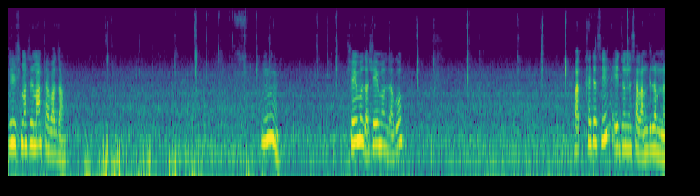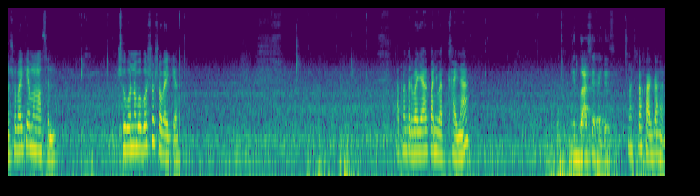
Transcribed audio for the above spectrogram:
ইলিশ মাছের মাথা ভাজা। হুম সেই মজা সেই মজা গো ভাত খাইতেছি এই জন্য সালাম দিলাম না সবাই কেমন আছেন শুভ নববর্ষ সবাইকে আপনাদের ভাইয়া পানি ভাত খায় না কিন্তু আজকে খাইতেছি আজকে খাই দেখেন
